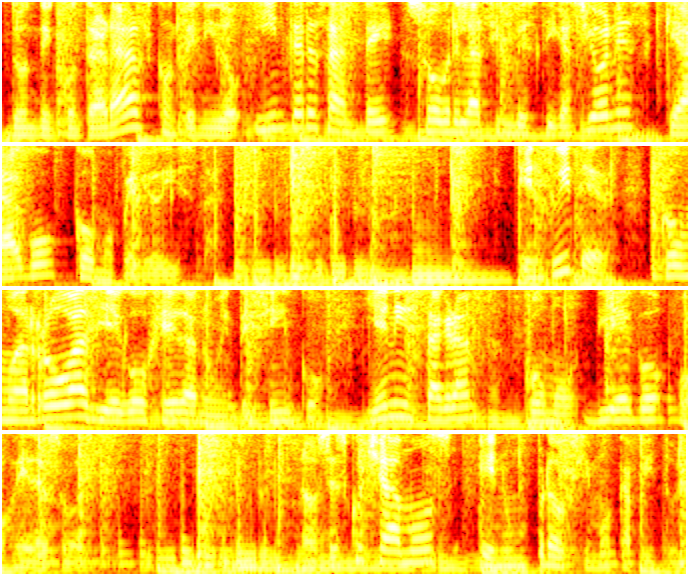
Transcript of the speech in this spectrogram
donde encontrarás contenido interesante sobre las investigaciones que hago como periodista. En Twitter como arroba Diego Ojeda 95 y en Instagram como Diego Ojeda Sol. Nos escuchamos en un próximo capítulo.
